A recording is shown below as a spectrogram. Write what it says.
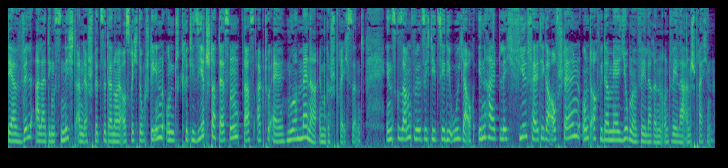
Der will allerdings nicht an der Spitze der Neuausrichtung stehen und kritisiert stattdessen, dass aktuell nur Männer im Gespräch sind. Insgesamt will sich die CDU ja auch inhaltlich vielfältiger aufstellen und auch wieder mehr junge Wählerinnen und Wähler ansprechen.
